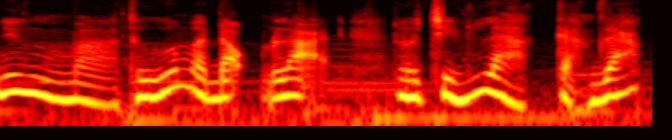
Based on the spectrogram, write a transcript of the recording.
nhưng mà thứ mà động lại đó chính là cảm giác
